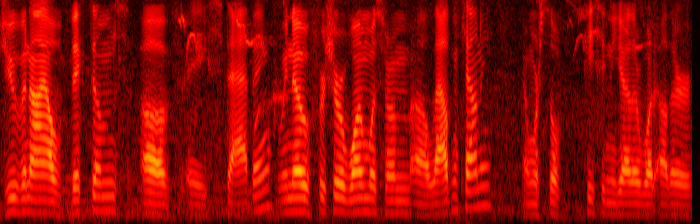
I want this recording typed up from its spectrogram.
juvenile victims of a stabbing. We know for sure one was from uh, Loudoun County and we're still piecing together what other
